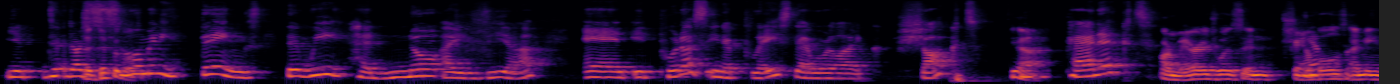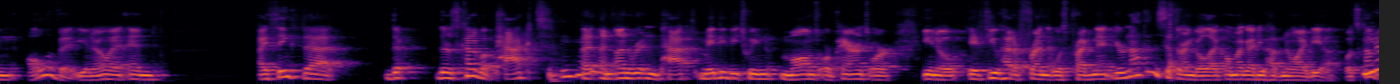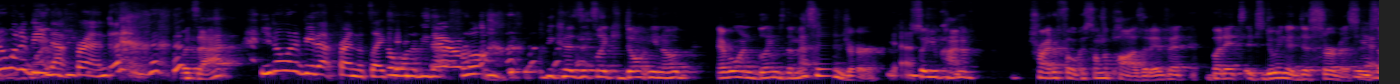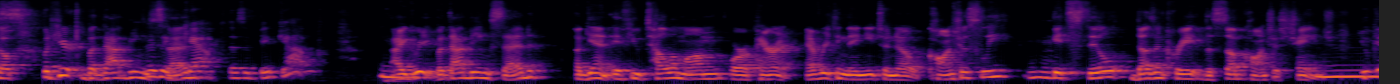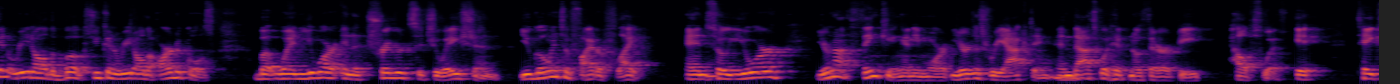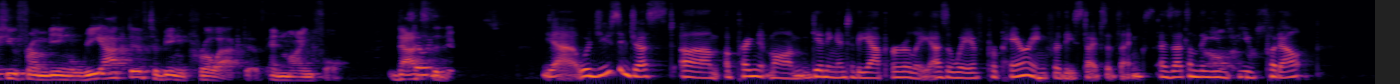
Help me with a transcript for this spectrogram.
you, there's the so many things that we had no idea and it put us in a place that we're like shocked yeah. panicked. Our marriage was in shambles. Yep. i mean all of it you know and, and i think that there there's kind of a pact, Mm-hmm. a- an unwritten pact, maybe between moms or parents, or you know, if you had a friend that was pregnant, you're not going to sit there and go like, "Oh my god, you have no idea what's coming." You don't want to be would that friend. What's that? you don't want to be that friend that's like, I don't want to be "It's that friend because it's like don't, you know, everyone blames the messenger. Yeah. So you kind of try to focus on the positive, and, but it's it's doing a disservice. And so, but here, but that being There's a said, gap. There's a big gap. I agree. But that being said, again, if you tell a mom or a parent everything they need to know consciously, mm-hmm. it still doesn't create the subconscious change. You can read all the books, you can read all the articles, but when you are in a triggered situation, you go into fight or flight. And so mm-hmm. you're you're not thinking anymore, you're just reacting. And mm-hmm. that's what hypnotherapy helps with. It takes you from being reactive to being proactive and mindful. That's So the difference. Yeah. Would you suggest um, a pregnant mom getting into the app early as a way of preparing for these types of things? Is that something you've, you've put out?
